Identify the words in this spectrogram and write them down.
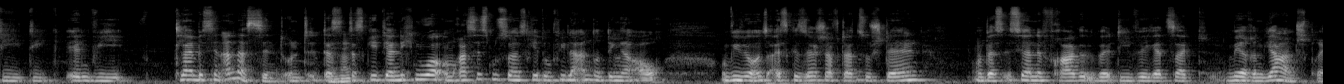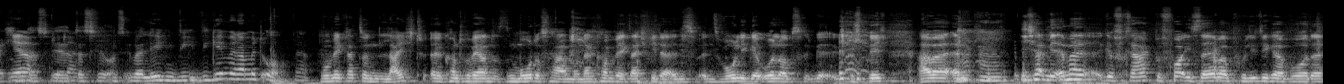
die, die irgendwie klein bisschen anders sind? Und das, mhm. das geht ja nicht nur um Rassismus, sondern es geht um viele andere Dinge auch. Und wie wir uns als Gesellschaft dazu stellen. Und das ist ja eine Frage, über die wir jetzt seit mehreren Jahren sprechen, ja, dass, wir, dass wir uns überlegen, wie, wie gehen wir damit um. Ja. Wo wir gerade so einen leicht äh, kontroversen Modus haben und dann kommen wir gleich wieder ins, ins wohlige Urlaubsgespräch. Aber ähm, ich habe mir immer gefragt, bevor ich selber Politiker wurde,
